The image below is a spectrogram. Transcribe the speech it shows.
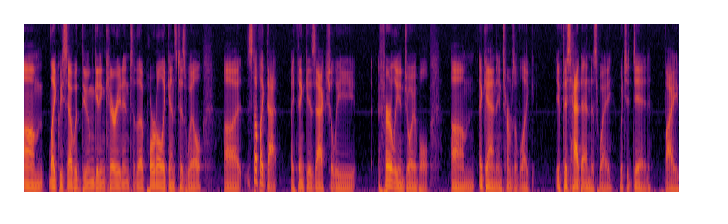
Um, like we said with Doom getting carried into the portal against his will, uh, stuff like that. I think is actually fairly enjoyable. Um, again, in terms of like, if this had to end this way, which it did by,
